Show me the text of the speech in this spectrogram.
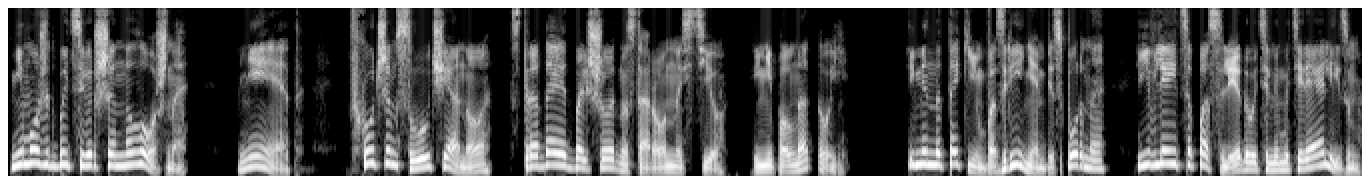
не может быть совершенно ложно. Нет, в худшем случае оно страдает большой односторонностью и неполнотой. Именно таким воззрением, бесспорно, является последовательный материализм,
